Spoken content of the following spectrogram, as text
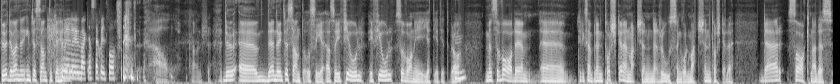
Du, det var en intressant tycker jag. Hela... Eller hur? Bara kasta skit på oss. Kanske. Du, eh, det är ändå intressant att se. Alltså i fjol, i fjol så var ni jätte, jätte, jättebra. Mm. Men så var det, eh, till exempel när ni torskade den matchen, den Rosengård-matchen ni torskade, där saknades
